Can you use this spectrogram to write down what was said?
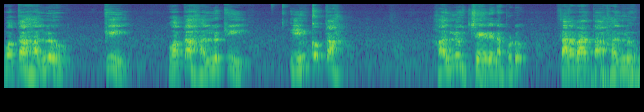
ఒక హల్లుకి ఒక హల్లుకి ఇంకొక హల్లు చేరినప్పుడు తర్వాత హల్లు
